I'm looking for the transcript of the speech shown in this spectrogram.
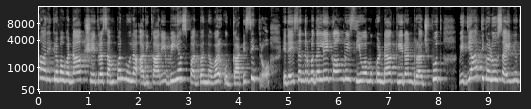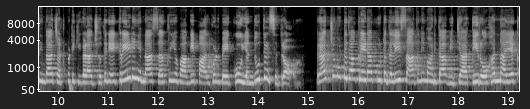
ಕಾರ್ಯಕ್ರಮವನ್ನ ಕ್ಷೇತ್ರ ಸಂಪನ್ಮೂಲ ಅಧಿಕಾರಿ ಬಿಎಸ್ ಪದ್ಮನ್ನವರ್ ಉದ್ಘಾಟಿಸಿದ್ರು. ಇದೇ ಸಂದರ್ಭದಲ್ಲಿ ಕಾಂಗ್ರೆಸ್ ಯುವ ಮುಖಂಡ ಕಿರಣ್ ರಜಪೂತ್ ವಿದ್ಯಾರ್ಥಿಗಳು ಸೈನ್ಯದಿಂದ ಚಟುವಟಿಕೆಗಳ ಜೊತೆಗೆ ಕ್ರೀಡೆಯನ್ನ ಸಕ್ರಿಯವಾಗಿ ಪಾಲ್ಗೊಳ್ಳಬೇಕು ಎಂದು ತಿಳಿಸಿದ್ರು. ರಾಜ್ಯ ಮಟ್ಟದ ಕ್ರೀಡಾಕೂಟದಲ್ಲಿ ಸಾಧನೆ ಮಾಡಿದ ವಿದ್ಯಾರ್ಥಿ ರೋಹನ್ ನಾಯಕ್,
